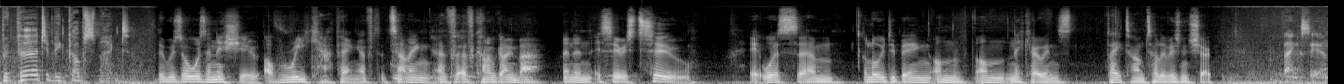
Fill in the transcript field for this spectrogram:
Prepare to be gobsmacked. There was always an issue of recapping, of telling, of, of kind of going back. And in series two, it was um, Lloydy being on the, on Nick Owen's daytime television show. Thanks, Ian.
